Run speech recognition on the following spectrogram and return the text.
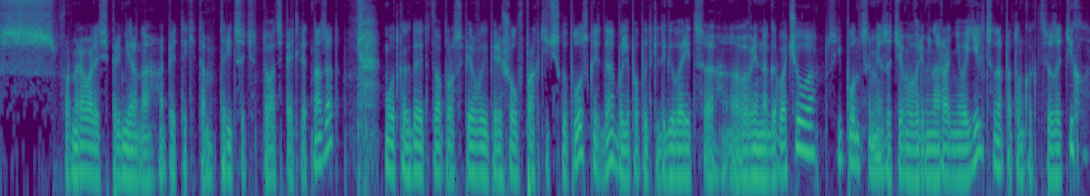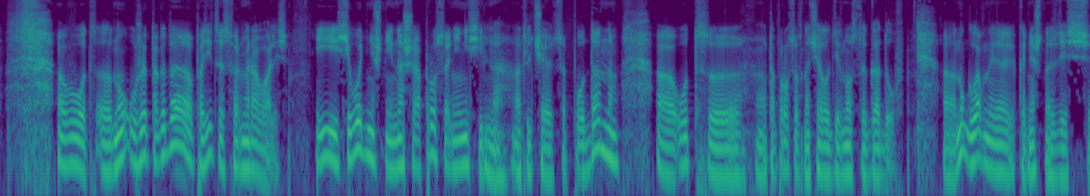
сформировались примерно, опять-таки, там 30-25 лет назад, вот, когда этот вопрос впервые перешел в практическую плоскость, да, были попытки договориться э, во времена Горбачева с японцами, затем во времена раннего Ельцина, потом как-то все затихло. Вот. Но уже тогда позиции сформировались. И сегодняшние наши опросы, они не сильно отличаются по данным э, от, э, от опросов начала 90-х годов. Ну, главная, конечно, здесь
